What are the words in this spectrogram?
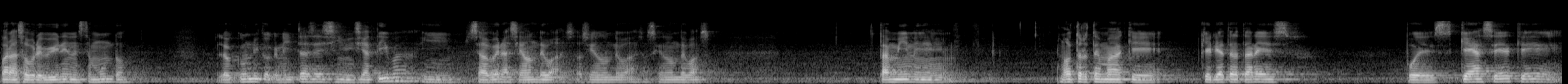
para sobrevivir en este mundo. Lo único que necesitas es iniciativa y saber hacia dónde vas, hacia dónde vas, hacia dónde vas. También eh, otro tema que quería tratar es, pues, qué hacer, qué,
